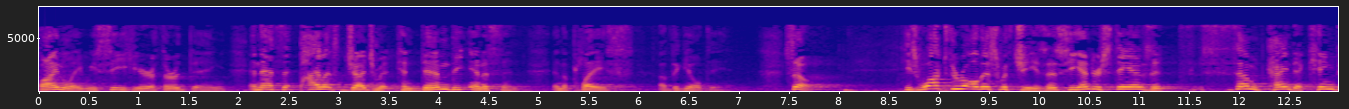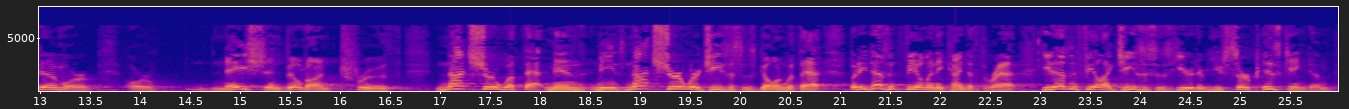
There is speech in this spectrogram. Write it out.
Finally, we see here a third thing, and that's that Pilate's judgment condemned the innocent in the place of the guilty. So, he's walked through all this with Jesus. He understands that some kind of kingdom or, or nation built on truth. Not sure what that means, not sure where Jesus is going with that, but he doesn't feel any kind of threat. He doesn't feel like Jesus is here to usurp his kingdom,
